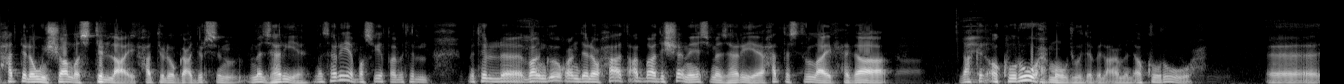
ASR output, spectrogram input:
حتى لو إن شاء الله still life حتى لو قاعد يرسم مزهرية مزهرية بسيطة مثل مثل. فان جوغ عنده لوحات عباد الشمس مزهرية حتى still life حذاء لكن إيه أكو روح موجودة بالعمل أكو روح أه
